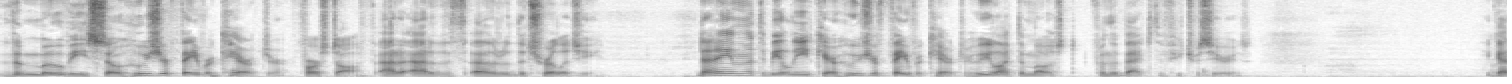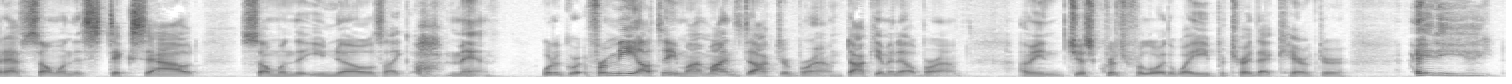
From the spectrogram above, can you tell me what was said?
the movie. So, who's your favorite character? First off, out of out of the out of the trilogy, doesn't even have to be a lead character. Who's your favorite character? Who you like the most from the Back to the Future series? You got to have someone that sticks out, someone that you know is like, oh man, what a great. For me, I'll tell you, mine, mine's Doctor Brown, Doc L. Brown. I mean, just Christopher Lloyd, the way he portrayed that character, eighty-eight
